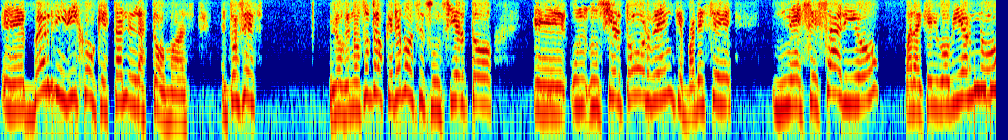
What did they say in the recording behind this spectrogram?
Eh, Bernie dijo que están en las tomas. Entonces, lo que nosotros queremos es un cierto, eh, un cierto orden que parece necesario para que el gobierno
